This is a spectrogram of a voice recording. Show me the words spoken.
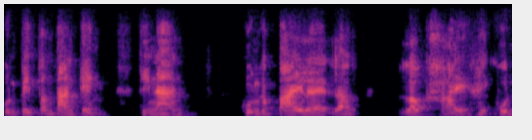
คุณปีนต้นตาลเก่งที่น่าน คุณก็ไปเลยแล้วเราขายให้คุณ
